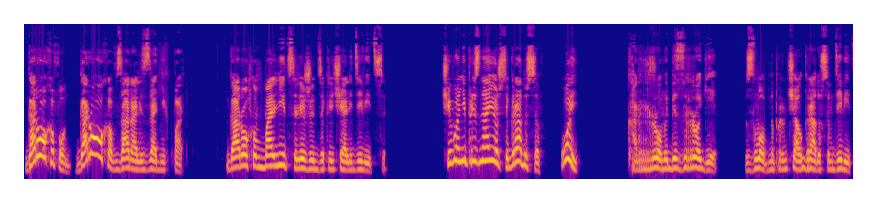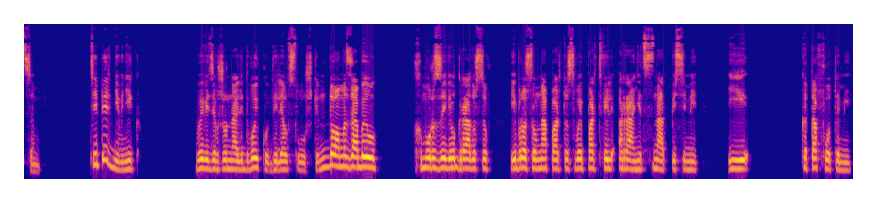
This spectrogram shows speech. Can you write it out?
Горохов он! Горохов! — заорали с задних пар. Горохов в больнице лежит, — закричали девицы. — Чего не признаешься, Градусов? Ой! Коровы безрогие! — злобно прорычал Градусов девицам. Теперь дневник. Выведя в журнале двойку, велел Слушкин. «Дома забыл!» — хмуро заявил Градусов и бросил на парту свой портфель-ранец с надписями и катафотами.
